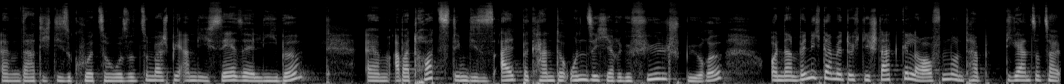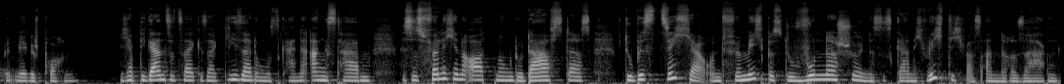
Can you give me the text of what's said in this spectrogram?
ähm, da hatte ich diese kurze Hose zum Beispiel an, die ich sehr, sehr liebe, ähm, aber trotzdem dieses altbekannte, unsichere Gefühl spüre. Und dann bin ich damit durch die Stadt gelaufen und habe die ganze Zeit mit mir gesprochen. Ich habe die ganze Zeit gesagt, Lisa, du musst keine Angst haben. Es ist völlig in Ordnung, du darfst das. Du bist sicher und für mich bist du wunderschön. Es ist gar nicht wichtig, was andere sagen,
